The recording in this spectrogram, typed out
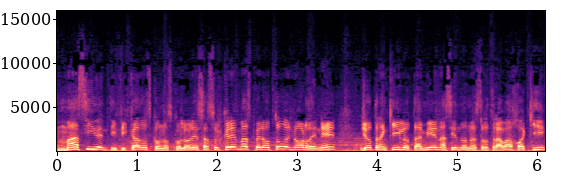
más identificados con los colores azul cremas, pero todo en orden, ¿eh? Yo tranquilo también haciendo nuestro trabajo aquí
